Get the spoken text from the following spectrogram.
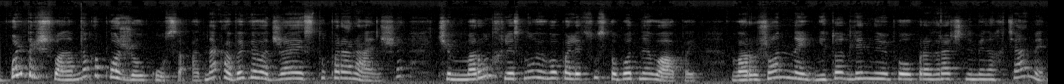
Боль пришла намного позже укуса, однако вывела Джая из ступора раньше, чем Марун хлестнул его по лицу свободной лапой, вооруженной не то длинными полупрозрачными ногтями,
